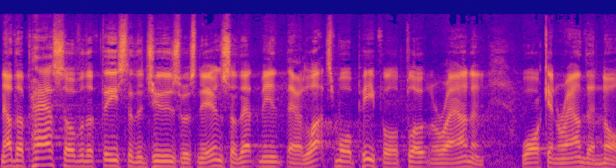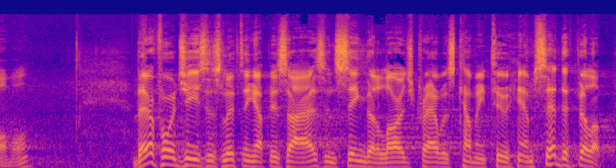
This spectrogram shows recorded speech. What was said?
Now, the Passover, the feast of the Jews, was near, and so that meant there are lots more people floating around and walking around than normal. Therefore, Jesus, lifting up his eyes and seeing that a large crowd was coming to him, said to Philip,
